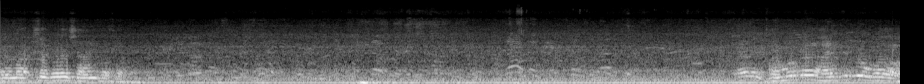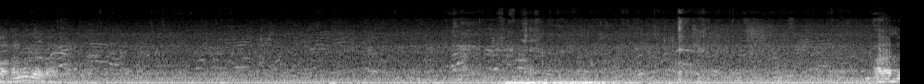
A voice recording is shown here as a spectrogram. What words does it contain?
तर मागच्याकडे शांत बसा. थांबून नाही, आहे तिथे उभा राहा हलू द्या आज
